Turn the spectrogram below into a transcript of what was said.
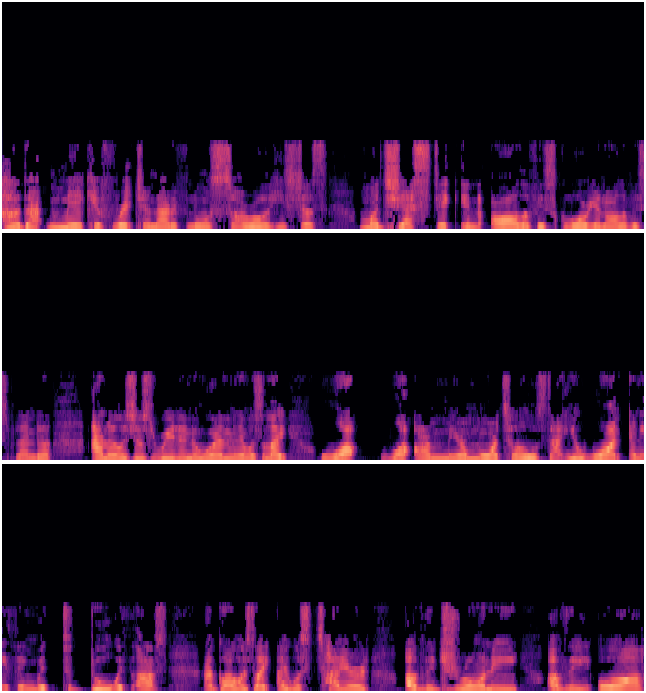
uh, that maketh rich and that if no sorrow. He's just majestic in all of his glory and all of his splendor. And I was just reading the word and it was like, what what are mere mortals that you want anything with to do with us? And God was like, I was tired of the droning, of the oh,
